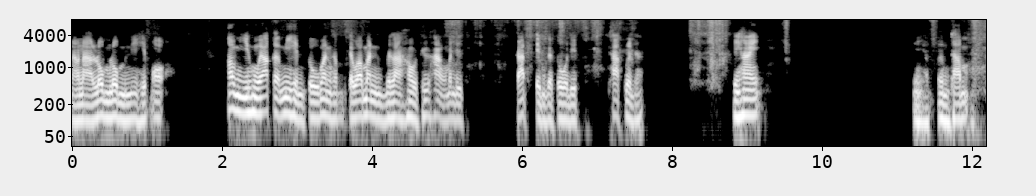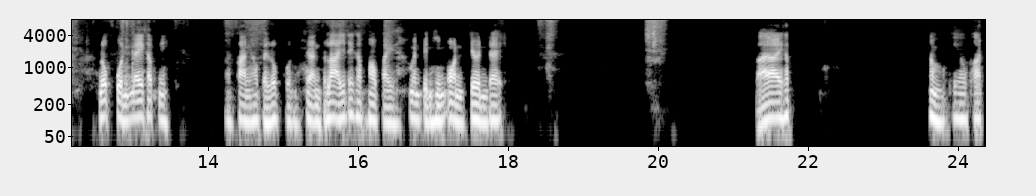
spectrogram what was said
หนาวหนาลมลมแบบนี้เห็บอ้อเขามีหัวยักษ์มีเห็นตัวมันครับ แต่ว่ามันเวลาเขาถือห่างมันดิกัดเต็มกระตัวดิทักเลยนะนี่ให้ นี่ครับเริ่มทำลบฝนได้ครับนี่ผ่านเข้าไปลบผลอันตรายได้ครับเข้าไป มันเป็นหินอ่อนเจินได้ไปครับทำแก้วพัด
